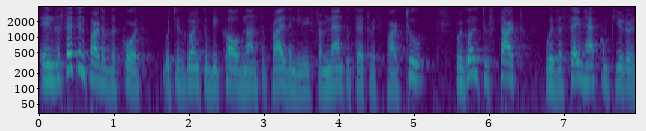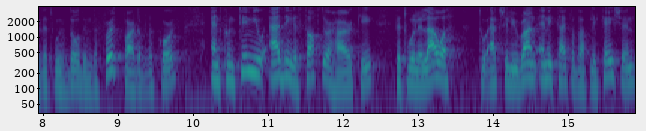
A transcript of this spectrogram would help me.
In the second part of the course, which is going to be called, non-surprisingly, From NAND to Tetris Part 2, we're going to start with the same hack computers that we've built in the first part of the course and continue adding a software hierarchy that will allow us to actually run any type of application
